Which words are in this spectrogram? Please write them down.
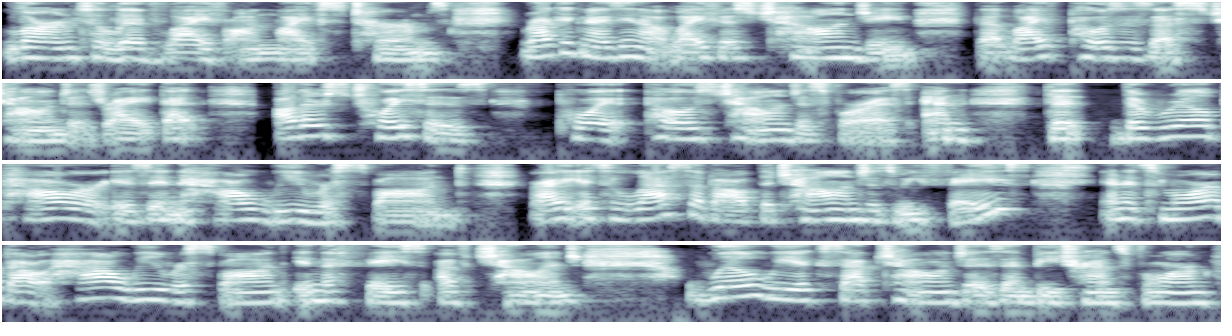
learn to live life on life's terms, recognizing that life is challenging, that life poses us challenges, right? That others' choices pose challenges for us. And the the real power is in how we respond right? It's less about the challenges we face and it's more about how we respond in the face of challenge. Will we accept challenges and be transformed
